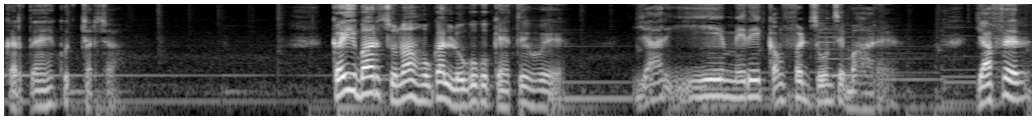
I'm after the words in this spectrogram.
करते हैं कुछ चर्चा। कई बार सुना होगा लोगों को कहते हुए, यार, ये मेरे कंफर्ट जोन से बाहर है। या फिर,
